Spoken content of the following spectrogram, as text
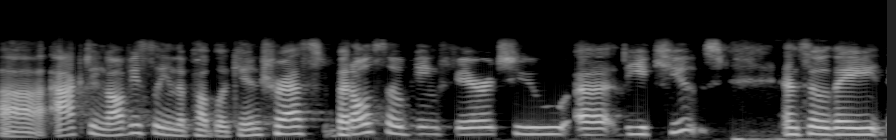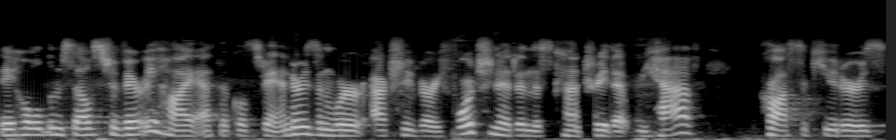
uh, acting obviously in the public interest, but also being fair to uh, the accused. And so they they hold themselves to very high ethical standards, and we're actually very fortunate in this country that we have prosecutors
